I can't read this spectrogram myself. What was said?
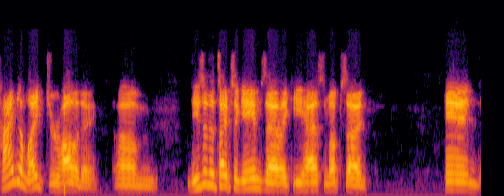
kind of like Jrue Holiday. Um, these are the types of games that like he has some upside. And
